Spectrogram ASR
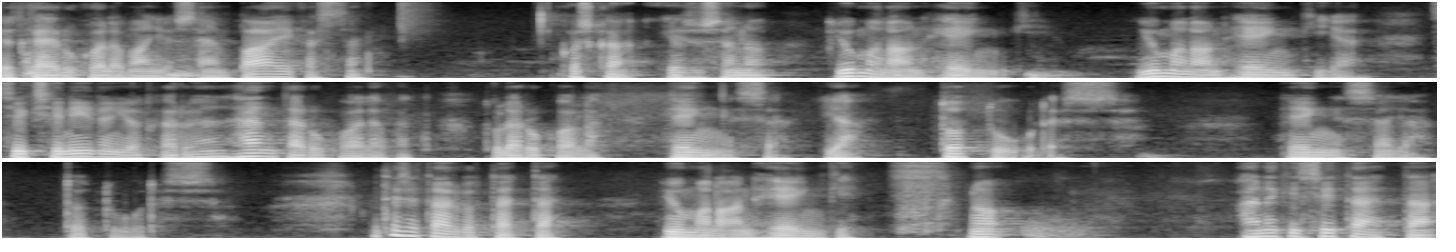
jotka ei rukoile vain jossain paikassa, koska Jeesus sanoi, Jumala on henki. Jumala on henki ja siksi niiden, jotka häntä rukoilevat, tulee rukoilla hengessä ja totuudessa. Hengessä ja totuudessa. Mitä se tarkoittaa, että Jumala on henki? No, ainakin sitä, että,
